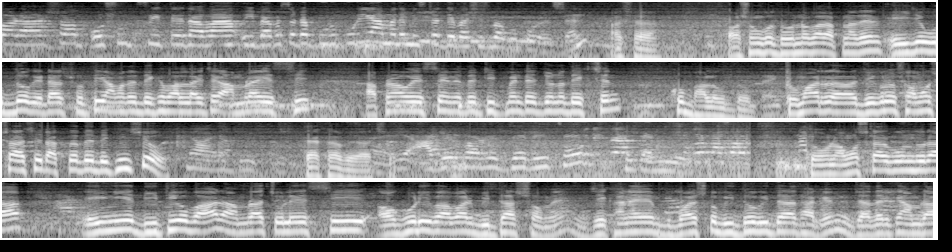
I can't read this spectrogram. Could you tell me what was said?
করা সব ওষুধ ফ্রিতে দেওয়া ওই ব্যবস্থাটা পুরোপুরি আমাদের মিস্টার দেবাশিস বাবু করেছেন। আচ্ছা অসংখ্য ধন্যবাদ আপনাদের। এই যে উদ্যোগ এটা সত্যি আমাদের দেখে ভালো লাগছে। আমরা এসেছি আপনারাও এসছেন এতে ট্রিটমেন্টের জন্য দেখছেন খুব ভালো উদ্যোগ। তোমার যেগুলো সমস্যা আছে ডাক্তারদের দেখিয়েছো? দেখাবে আচ্ছা। সেটা নিয়ে তো নমস্কার বন্ধুরা এই নিয়ে দ্বিতীয়বার আমরা চলে এসেছি অঘরি বাবার বৃদ্ধাশ্রমে যেখানে বয়স্ক বৃদ্ধ বৃদ্ধারা থাকেন যাদেরকে আমরা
